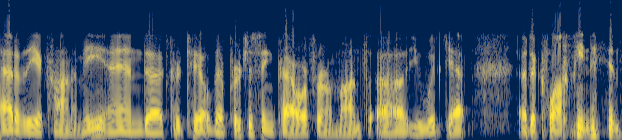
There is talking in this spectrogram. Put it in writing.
out of the economy and uh, curtailed their purchasing power for a month, uh, you would get a decline in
